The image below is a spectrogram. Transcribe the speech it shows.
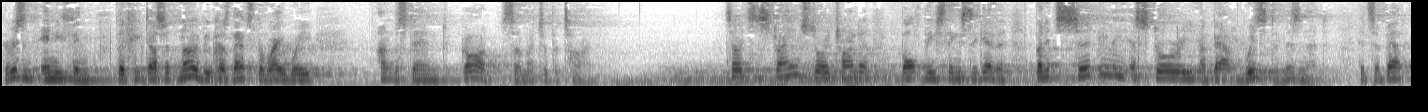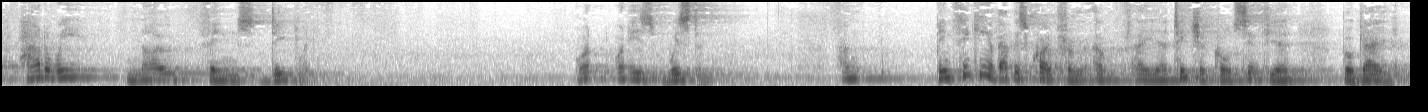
There isn't anything that he doesn't know because that's the way we understand God so much of the time. So it's a strange story trying to bolt these things together, but it's certainly a story about wisdom, isn't it? It's about how do we know things deeply. What, what is wisdom? I've been thinking about this quote from a, a, teacher called Cynthia Bourgeault.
